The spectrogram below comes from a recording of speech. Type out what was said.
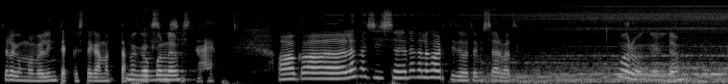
sellega on mul veel intekas tegemata. väga põnev. aga lähme siis äh, nädalakaartide juurde, mis sa arvad? ma arvan küll, jah.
